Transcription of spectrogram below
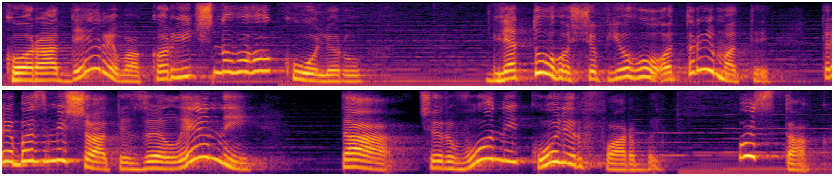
Кора дерева коричневого кольору. Для того, щоб його отримати, треба змішати зелений та червоний колір фарби. Ось так.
